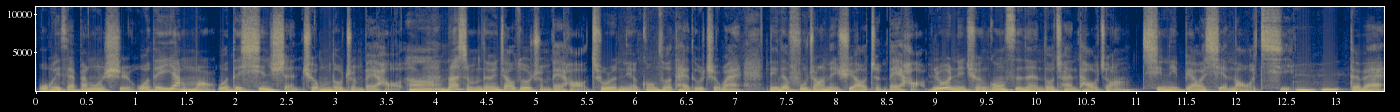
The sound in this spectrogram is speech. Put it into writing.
我会在办公室，我的样貌、我的心神全部都准备好了。嗯，那什么东西叫做准备好？除了你的工作态度之外，你的服装你需要准备好。如果你全公司的人都穿套装，请你不要显老气，嗯哼，对不对？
